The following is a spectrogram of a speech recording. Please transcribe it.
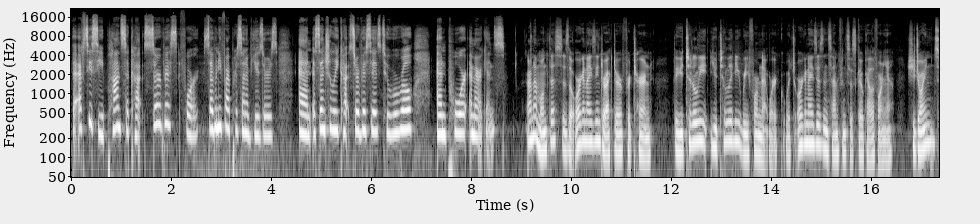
the FCC plans to cut service for 75% of users and essentially cut services to rural and poor Americans. Ana Montes is the organizing director for TURN, the Utility, Utility Reform Network, which organizes in San Francisco, California. She joins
